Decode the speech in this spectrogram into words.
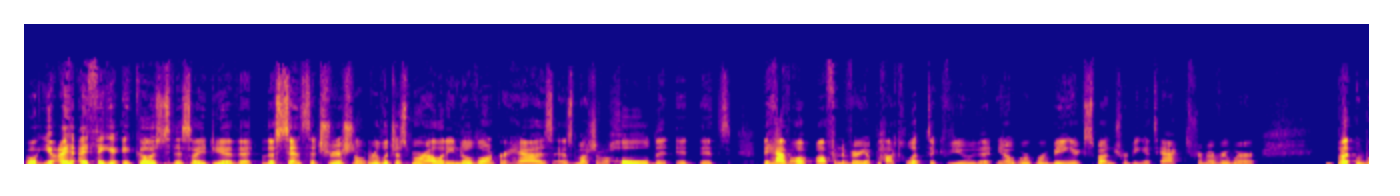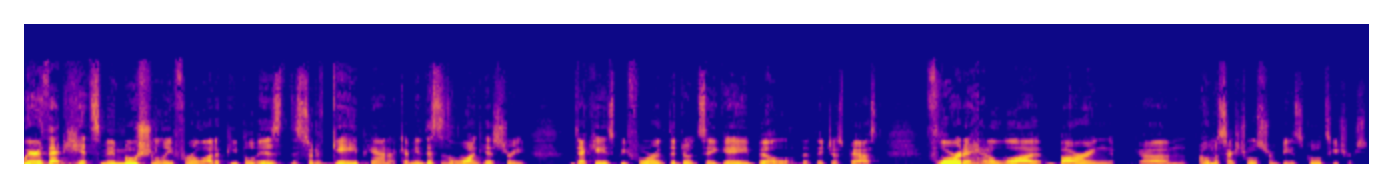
Well, yeah, I, I think it goes to this idea that the sense that traditional religious morality no longer has as much of a hold. It, it, it's they have often a very apocalyptic view that you know we're we're being expunged, we're being attacked from everywhere. But where that hits emotionally for a lot of people is the sort of gay panic. I mean, this is a long history. Decades before the "Don't Say Gay" bill that they just passed, Florida had a law barring um, homosexuals from being school teachers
